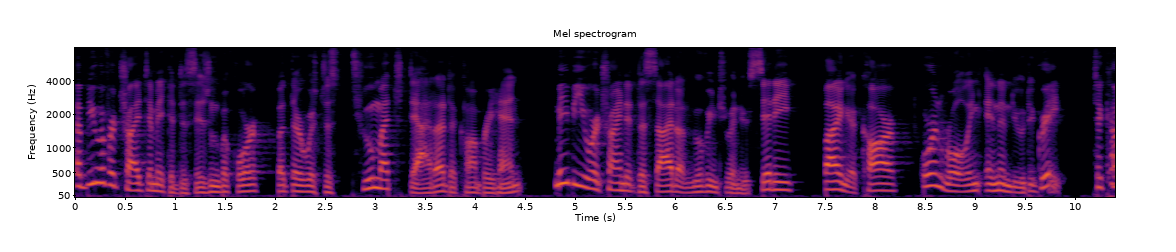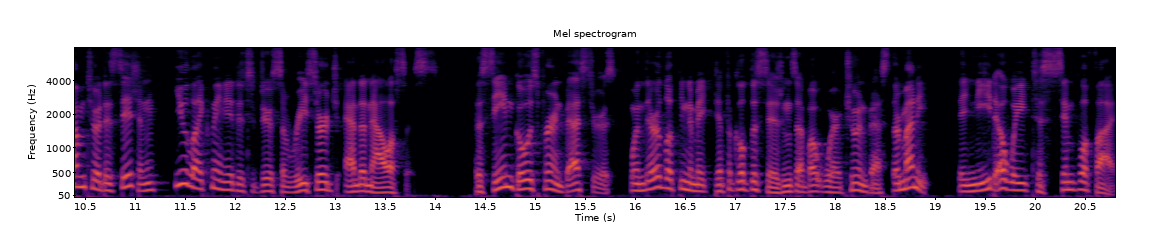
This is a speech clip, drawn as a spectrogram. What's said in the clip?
Have you ever tried to make a decision before, but there was just too much data to comprehend? Maybe you were trying to decide on moving to a new city, buying a car, or enrolling in a new degree. To come to a decision, you likely needed to do some research and analysis. The same goes for investors when they're looking to make difficult decisions about where to invest their money. They need a way to simplify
